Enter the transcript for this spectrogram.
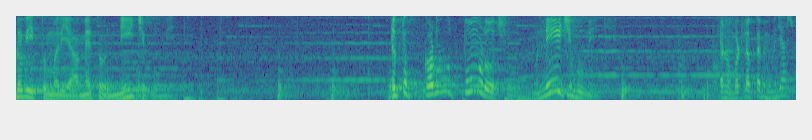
કડવી તુમરિયા મેં તો નીચ ભૂમિ. એક તો કડવું તુમડો છું, નીચ ભૂમિ. એનો મતલબ તમે સમજ્યા છો?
